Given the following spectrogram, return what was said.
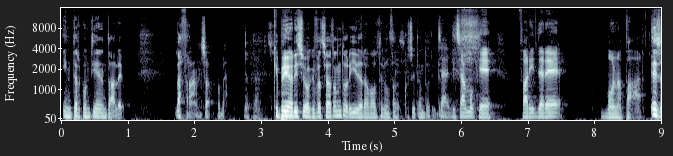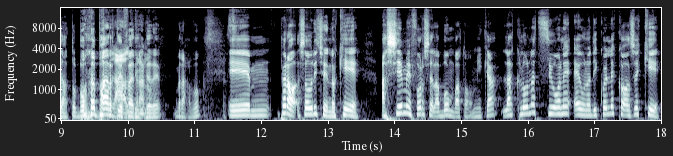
intercontinentale. La Francia, vabbè. La Francia. Che prima dicevo che faceva tanto ridere, a volte non fa Sì, sì. così tanto ridere. Cioè, diciamo che fa ridere Bonaparte. Esatto, Bonaparte fa L'altra ridere, bravo. Ehm, però stavo dicendo che assieme forse alla bomba atomica, la clonazione è una di quelle cose che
